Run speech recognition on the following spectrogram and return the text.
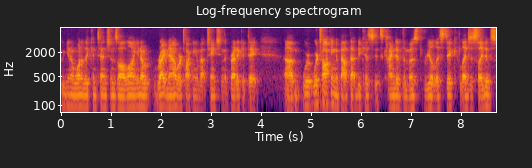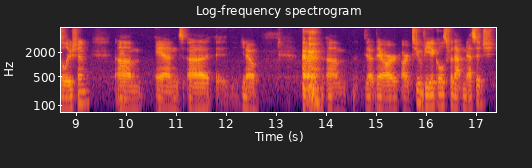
you know one of the contentions all along. You know, right now we're talking about changing the predicate date. Um, we're we're talking about that because it's kind of the most realistic legislative solution, um, and uh, you know, um, there, are are two vehicles for that message,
